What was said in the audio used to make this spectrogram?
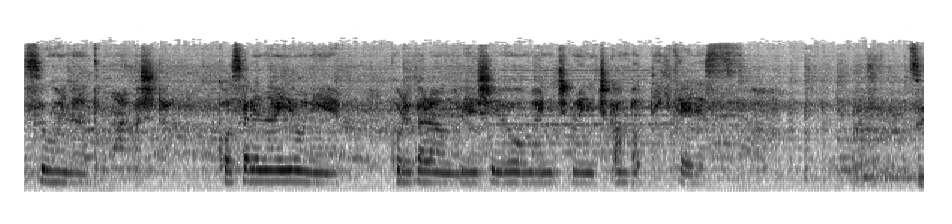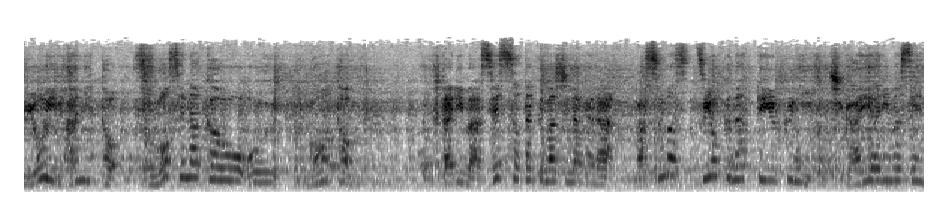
すごいなと思いました。越されないようにこれからも練習を毎日毎日頑張っていきたいです。強い兄とその背中を追う妹。2人は切磋琢磨しながらますます強くなっていくに違いありません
